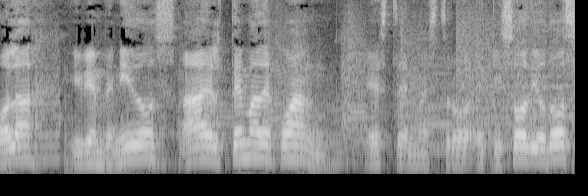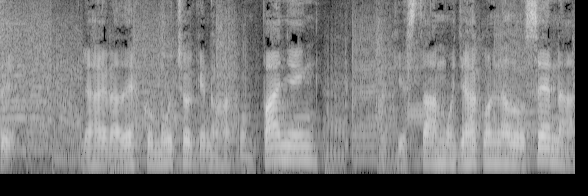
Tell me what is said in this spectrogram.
Hola y bienvenidos a El tema de Juan, este es nuestro episodio 12. Les agradezco mucho que nos acompañen. Aquí estamos ya con la docena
